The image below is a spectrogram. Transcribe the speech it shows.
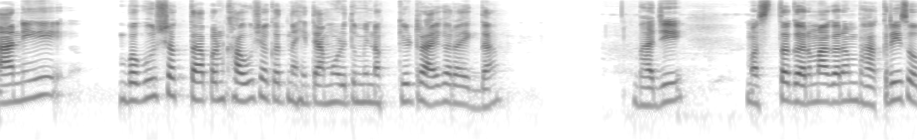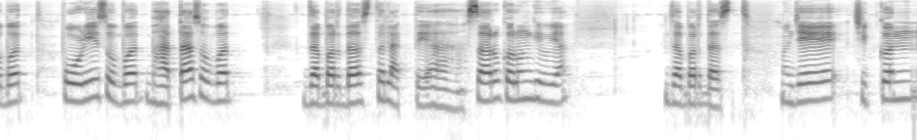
आणि बघू शकता पण खाऊ शकत नाही त्यामुळे तुम्ही नक्की ट्राय करा एकदा. भाजी मस्त गरमागरम भाकरीसोबत पोळीसोबत भातासोबत जबरदस्त लागते. हा हा सर्व करून घेऊया. जबरदस्त. म्हणजे चिकन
